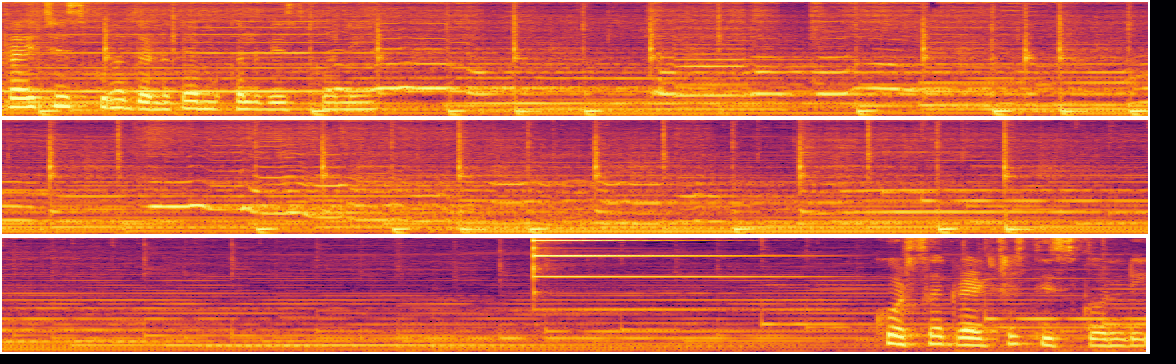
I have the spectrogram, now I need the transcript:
ఫ్రై చేసుకున్న దొండకాయ ముక్కలు వేసుకొని కోర్స్గా గ్రైండ్ చేసి తీసుకోండి.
